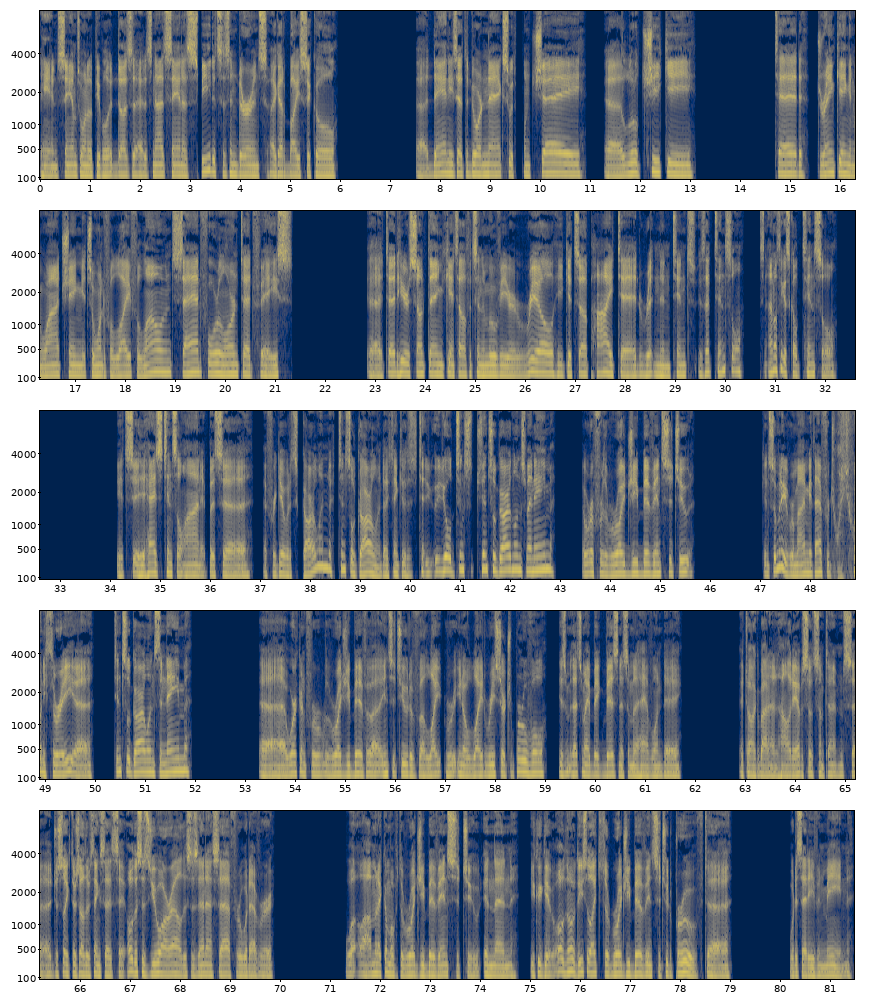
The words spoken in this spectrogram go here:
And Sam's one of the people that does that. It's not Santa's speed; it's his endurance. I got a bicycle. Uh, Dani's at the door next with Ponche, uh, a little cheeky. Ted drinking and watching It's a Wonderful Life alone. Sad, forlorn Ted face. Uh, Ted hears something. You can't tell if it's in the movie or real. He gets up. Hi, Ted, written in tint. Is that tinsel? It's, I don't think it's called tinsel. It's it has tinsel on it, but it's uh I forget what it's Garland, Tinsel Garland. I think is the old Tinsel, Tinsel Garland's my name. I work for the Roy G. Biv Institute. Can somebody remind me that for 2023? Uh, Tinsel Garland's the name. Uh, working for the Roy G. Biv uh, Institute of uh, Light, you know, Light Research Approval is that's my big business. I'm going to have one day. I talk about it on holiday episodes sometimes. Uh, just like there's other things that say, oh, this is URL, this is NSF or whatever. Well, I'm going to come up with the Roy G. Biv Institute, and then you could get, oh, no, these lights are Roy G. Biv Institute approved. Uh, what does that even mean?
